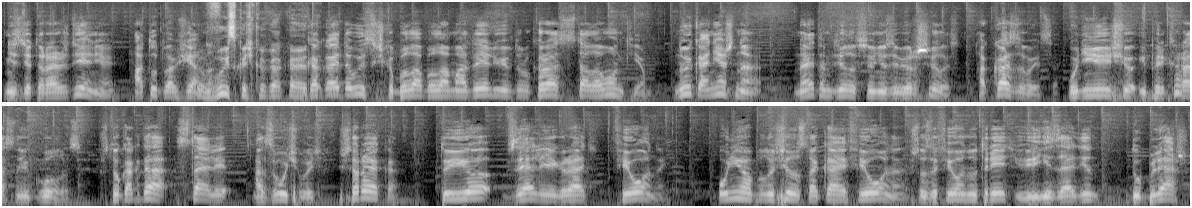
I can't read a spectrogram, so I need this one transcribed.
не с деторождения, а тут вообще она... Выскочка какая-то. Какая-то выскочка была-была моделью и вдруг раз стала он кем. Ну и, конечно, на этом дело все не завершилось. Оказывается, у нее еще и прекрасный голос. Что когда стали озвучивать Шрека, то ее взяли играть Фионой. У нее получилась такая Фиона, что за Фиону третью и за один дубляж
